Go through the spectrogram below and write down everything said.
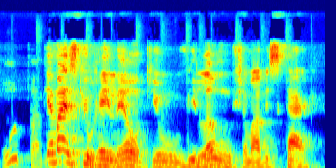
puta. Que é mais que o Rei Leão, que o vilão chamava Scar.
